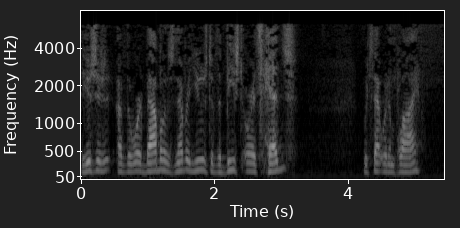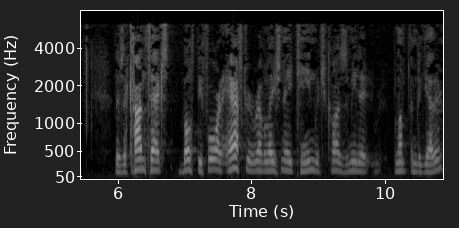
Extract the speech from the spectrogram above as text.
The usage of the word Babylon is never used of the beast or its heads, which that would imply. There's a context both before and after Revelation 18, which causes me to lump them together.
